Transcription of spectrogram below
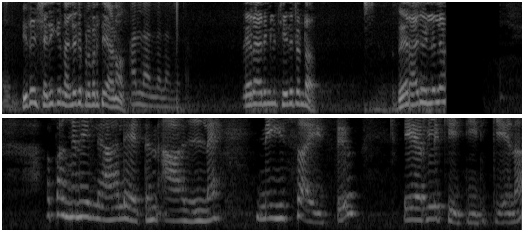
ഇല്ല. ഇത് ശരിക്കും നല്ലൊരു പ്രവൃത്തിയാണോ? അല്ല അല്ല ലാലേട്ട വേറെ ആരെങ്കിലും ചെയ്തിട്ടുണ്ടോ? വേറെ ആരും ഇല്ലല്ലോ? അപ്പം അങ്ങനെ ലാലേട്ടൻ ആളിനെ നൈസായിട്ട് എയറിൽ കയറ്റിയിരിക്കുകയാണ്.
